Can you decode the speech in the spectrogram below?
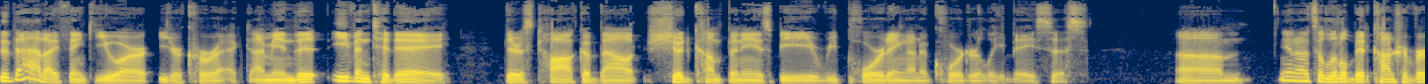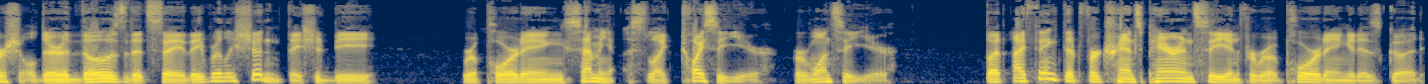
to that, I think you are you're correct. I mean, the, even today, there's talk about should companies be reporting on a quarterly basis. Um, you know, it's a little bit controversial. There are those that say they really shouldn't. They should be reporting semi like twice a year or once a year. But I think that for transparency and for reporting, it is good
